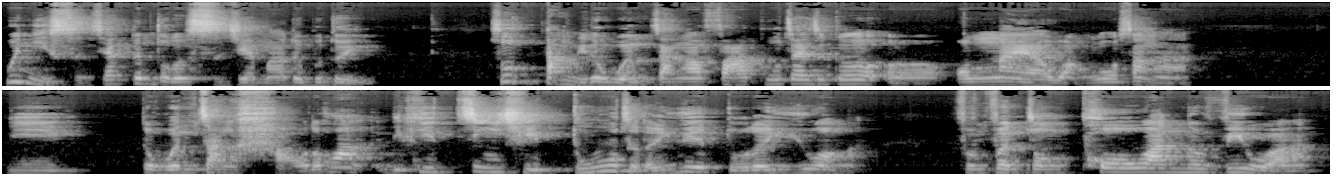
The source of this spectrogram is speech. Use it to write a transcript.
为你省下更多的时间嘛，对不对？说当你的文章啊发布在这个呃 online 啊网络上啊，你的文章好的话，你可以激起读者的阅读的欲望啊，分分钟破万的 view 啊，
